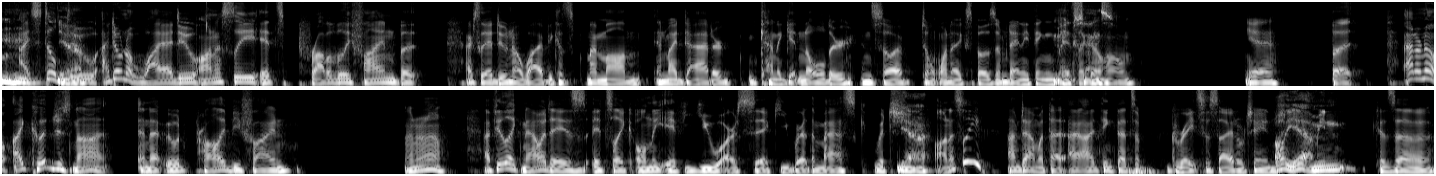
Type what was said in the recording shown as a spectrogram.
Mhm. I still Yeah. do. I don't know why I do. Honestly, it's probably fine, but actually, I do know why because my mom and my dad are kind of getting older, and so I don't want to expose them to anything in Makes case I go home. Yeah, but I don't know. I could just not, and it would probably be fine. I don't know. I feel like nowadays it's like only if you are sick you wear the mask, which Yeah. honestly, I'm down with that. I, I think that's a great societal change Oh yeah, I mean because uh,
